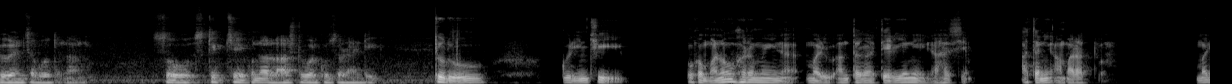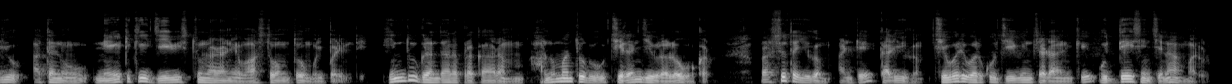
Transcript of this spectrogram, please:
వివరించబోతున్నాను. సో స్కిప్ చేయకుండా లాస్ట్ వరకు చూడండి. తుడు గురించి ఒక మనోహరమైన మరియు అంతగా తెలియని రహస్యం. అతని అమరత్వం. మరియు అతను నేటికి జీవిస్తున్నాడనే వాస్తవంతో ముడిపడింది. హిందూ గ్రంథాల ప్రకారం హనుమంతుడు చిరంజీవులలో ఒకడు. ప్రస్తుత యుగం అంటే కలియుగం. చివరి వరకు జీవించడానికి ఉద్దేశించిన అమరుడు.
